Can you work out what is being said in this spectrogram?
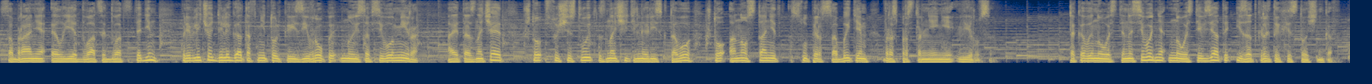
Собрание ЛЕ-2021 привлечет делегатов не только из Европы, но и со всего мира. а это означает, что существует значительный риск того, что оно станет суперсобытием в распространении вируса. Таковы новости на сегодня. Новости взяты из открытых источников –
